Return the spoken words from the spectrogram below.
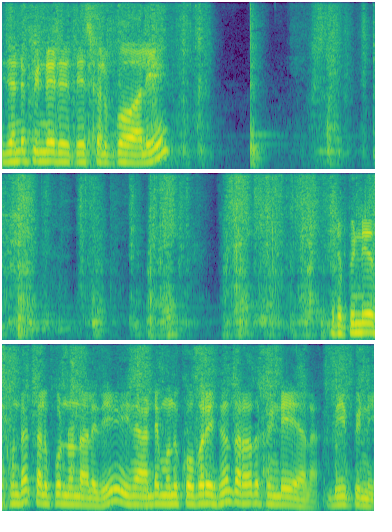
ఇదండి పిండి వేసి తీసి కలుపుకోవాలి. ఇట్లా పిండి వేసుకుంటా కలుపుకుంటూ ఉండాలి ఇది. అంటే ముందు కొబ్బరి వేసిన తర్వాత పిండి వేయాలి? బియ్య పిండి.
